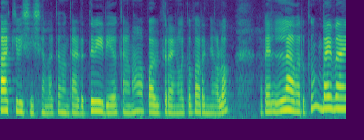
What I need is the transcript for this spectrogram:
ബാക്കി വിശേഷങ്ങളൊക്കെ നമുക്ക് അടുത്ത വീഡിയോ കാണാം. അപ്പോൾ അഭിപ്രായങ്ങളൊക്കെ പറഞ്ഞോളൂ. അപ്പോൾ എല്ലാവർക്കും ബൈ ബൈ.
